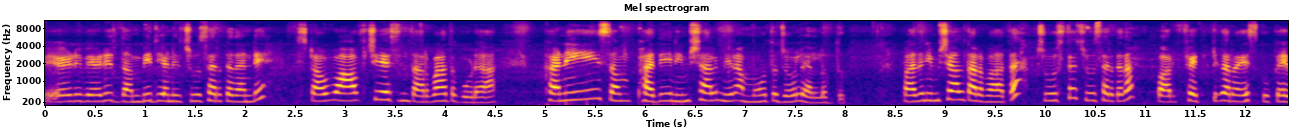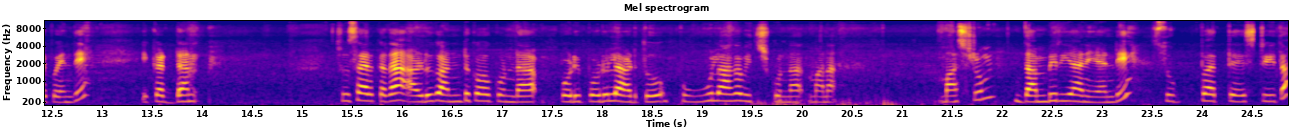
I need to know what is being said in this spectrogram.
వేడి వేడి దమ్ బిర్యానీ చూసారు కదండి? స్టవ్ ఆఫ్ చేసిన తర్వాత కూడా కనీసం పది నిమిషాలు మీరు ఆ మూత జోలు వెళ్ళొద్దు. పది నిమిషాల తర్వాత చూస్తే చూసారు కదా పర్ఫెక్ట్గా రైస్ కుక్ అయిపోయింది. ఇక్కడ డన్ చూసారు కదా అడుగు అంటుకోకుండా పొడి పొడులాడుతూ పువ్వులాగా విచ్చుకున్న మన మష్రూమ్ దమ్ బిర్యానీ అండి. సూపర్ టేస్టీతో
